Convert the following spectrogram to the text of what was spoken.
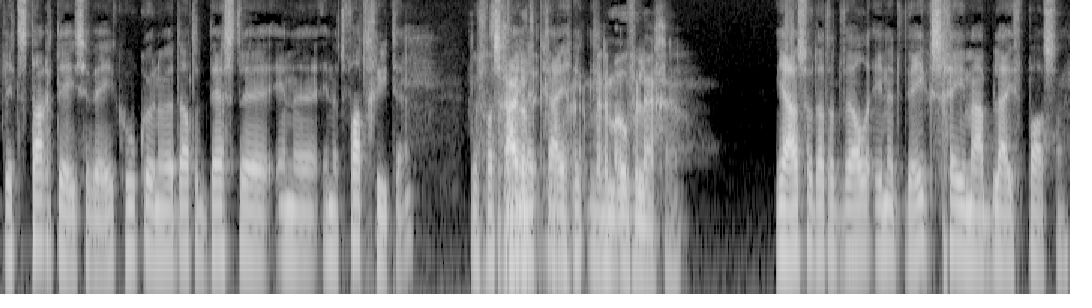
dit start deze week. Hoe kunnen we dat het beste in, eh, in het vat gieten? Dus waarschijnlijk krijg ik, met hem overleggen? ja, zodat het wel in het weekschema blijft passen.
